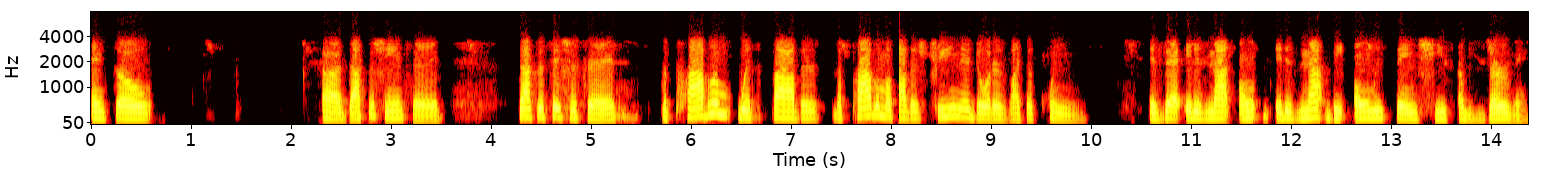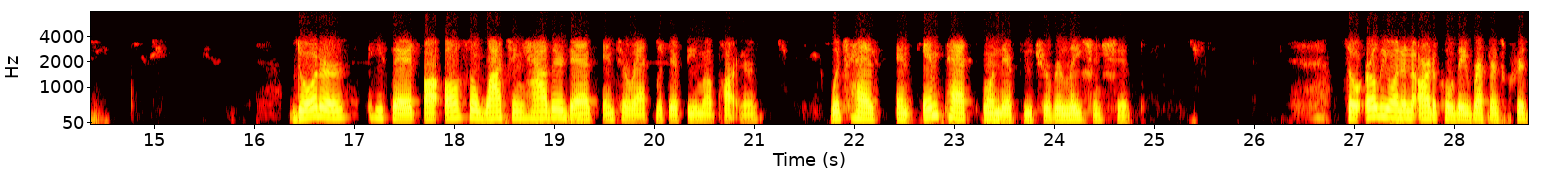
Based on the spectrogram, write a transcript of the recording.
And so uh, Dr. Sheehan said, Dr. Fisher said, the problem with fathers, the problem of fathers treating their daughters like a queen is that it is not on, it is not the only thing she's observing. Daughters, he said, are also watching how their dads interact with their female partners, which has an impact on their future relationships. So early on in the article, they referenced Chris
